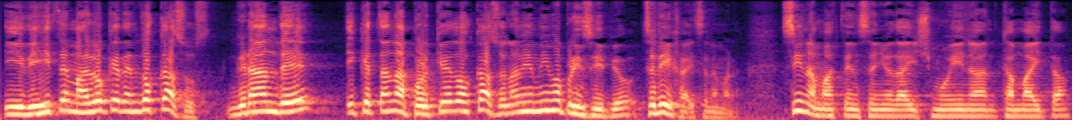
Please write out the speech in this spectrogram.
y dijiste más lo que en dos casos, grande y ketana. ¿Por qué dos casos? El mismo principio. Tzerija, dice la Emara. Si nada más te enseño de Ishmoinan Kamaita,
